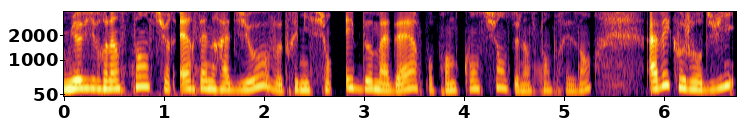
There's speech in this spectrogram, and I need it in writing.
Mieux vivre l'instant sur RZN Radio, votre émission hebdomadaire pour prendre conscience de l'instant présent, avec aujourd'hui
